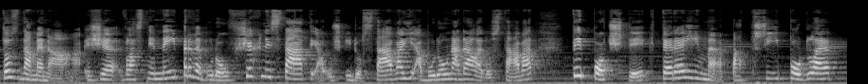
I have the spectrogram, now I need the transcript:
to znamená, že vlastně nejprve budou všechny státy a už i dostávají a budou nadále dostávat ty počty, které jim patří podle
